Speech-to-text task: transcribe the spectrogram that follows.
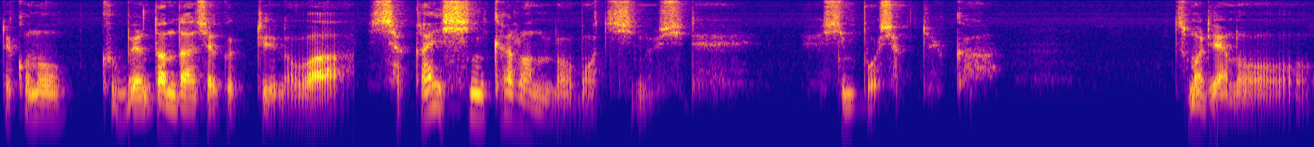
でこのクーベルタン男爵っていうのは社会進化論の持ち主で信奉者っていうかつまりあの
